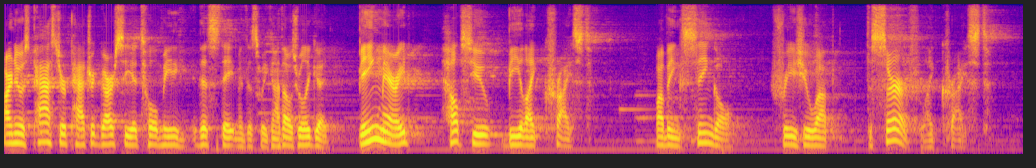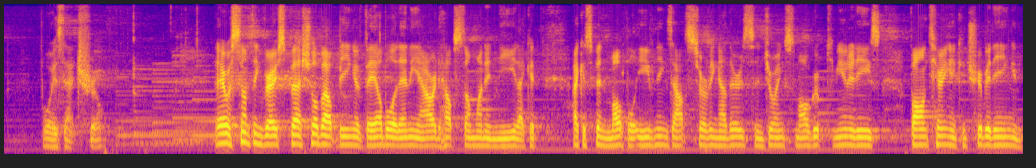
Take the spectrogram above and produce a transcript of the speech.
Our newest pastor, Patrick Garcia, told me this statement this week, and I thought it was really good. Being married helps you be like Christ, while being single frees you up to serve like Christ. Boy, is that true. There was something very special about being available at any hour to help someone in need. I could, I could spend multiple evenings out serving others, enjoying small group communities, volunteering and contributing. In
